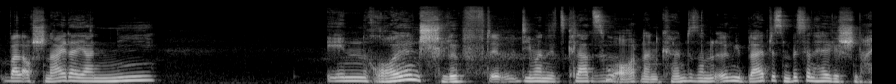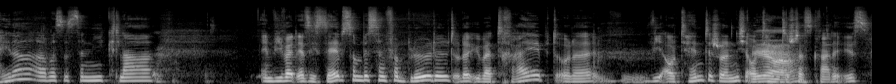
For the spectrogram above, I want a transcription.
weil auch Schneider ja nie in Rollen schlüpft, äh, die man jetzt klar zuordnen könnte, sondern irgendwie bleibt es ein bisschen Helge Schneider, aber es ist dann nie klar, inwieweit er sich selbst so ein bisschen verblödelt oder übertreibt oder wie authentisch oder nicht authentisch ja. das gerade ist.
